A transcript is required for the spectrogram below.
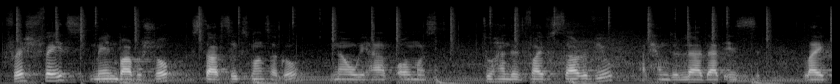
Fresh Fades main barber shop started six months ago. Now we have almost 205 star review. Alhamdulillah, that is like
